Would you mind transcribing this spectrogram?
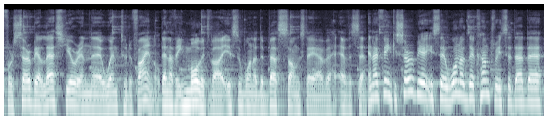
for Serbia last year and uh, went to the final. Then I think Molitva is one of the best songs they have uh, ever sent. And I think Serbia is uh, one of the countries that uh,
